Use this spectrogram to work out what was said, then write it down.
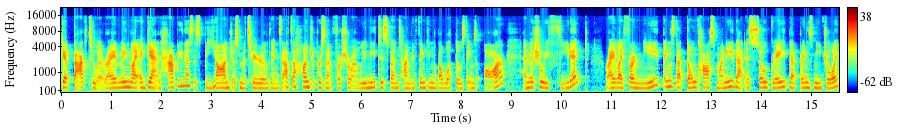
get back to it, right? I mean, like, again, happiness is beyond just material things. That's a 100% for sure. And we need to spend time in thinking about what those things are and make sure we feed it, right? Like, for me, things that don't cost money, that is so great, that brings me joy,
